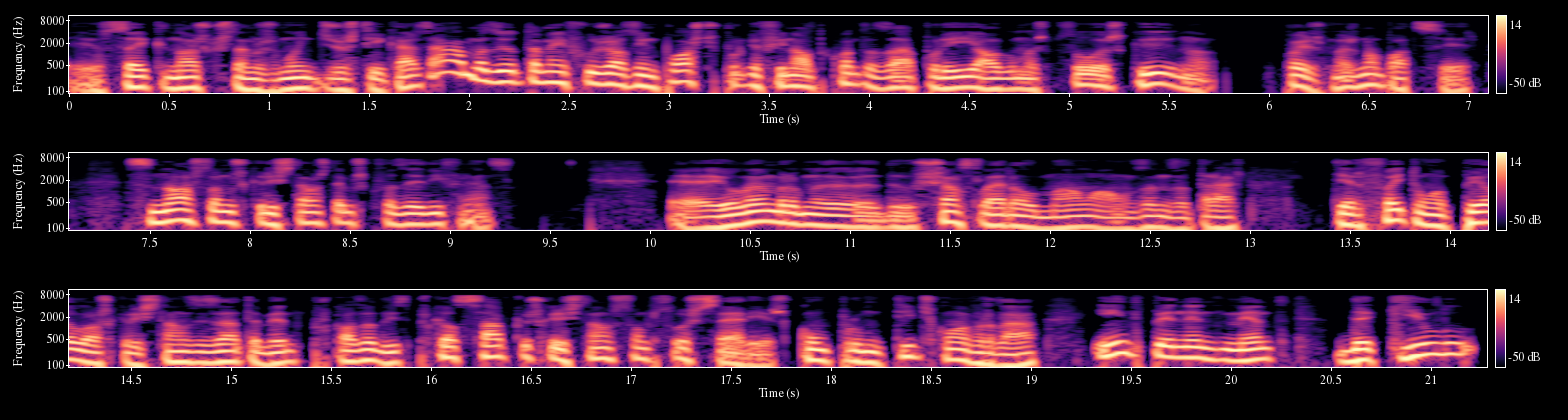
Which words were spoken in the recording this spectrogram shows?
Eu sei que nós gostamos muito de justificar, ah, mas eu também fujo aos impostos porque afinal de contas há por aí algumas pessoas que... Não. Pois, mas não pode ser. Se nós somos cristãos temos que fazer a diferença. Eh, eu lembro-me do chanceler alemão, há uns anos atrás, ter feito um apelo aos cristãos exatamente por causa disso, porque ele sabe que os cristãos são pessoas sérias, comprometidos com a verdade, independentemente daquilo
